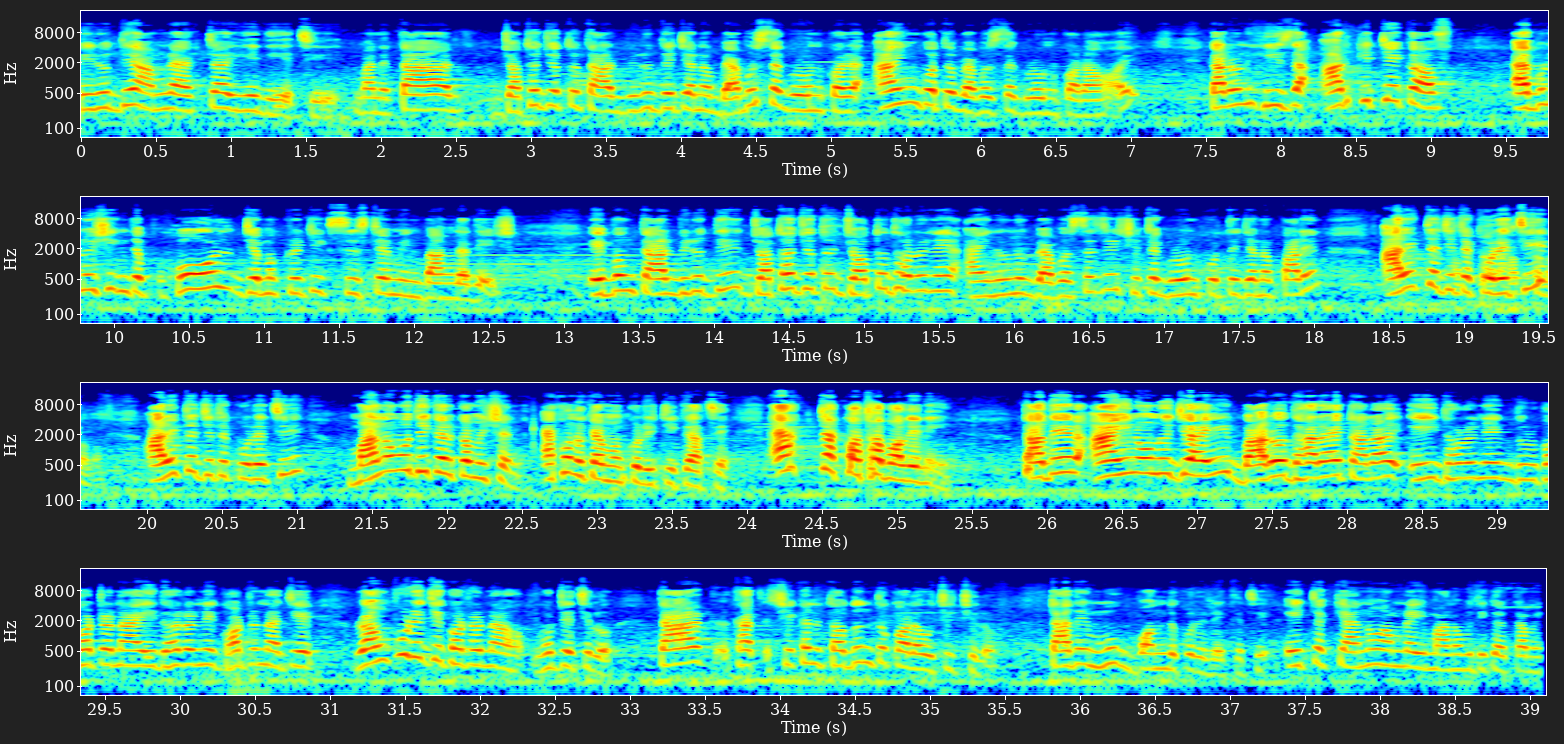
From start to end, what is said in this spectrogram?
বিরুদ্ধে আমরা একটা ইয়ে দিয়েছি মানে তার যথাযথ তার বিরুদ্ধে যেন ব্যবস্থা গ্রহণ করে আইনগত ব্যবস্থা গ্রহণ করা হয়। কারণ he is the architect of abolishing the whole democratic system in Bangladesh এবং তার বিরুদ্ধে যথাযথ যত ধরনের আইনানুগ ব্যবস্থা আছে সেটা গ্রহণ করতে যেন পারেন। আরেকটা যেটা করেছি আরেকটা যেটা করেছি মানবাধিকার কমিশন এখনও কেমন করে ঠিক আছে? একটা কথা বলেনি। তাদের আইন অনুযায়ী বারো ধারায় তারা এই ধরনের দুর্ঘটনা এই ধরনের ঘটনা যে রংপুরে যে ঘটনা ঘটেছিল তার সেখানে তদন্ত করা উচিত ছিল। তাদের মুখ বন্ধ করে রেখেছে। এটা কেন আমরা এই মানবাধিকার কমিশন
